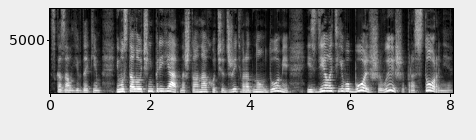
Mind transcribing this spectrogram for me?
сказал Евдоким. Ему стало очень приятно, что она хочет жить в родном доме и сделать его больше, выше, просторнее.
